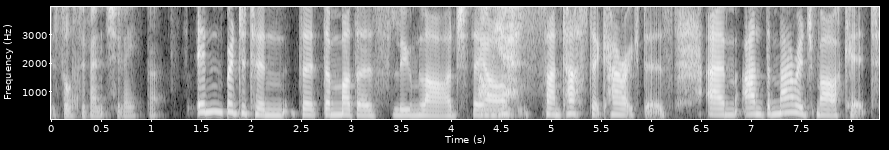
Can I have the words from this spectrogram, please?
source eventually. But in Bridgerton, the, the mothers loom large. They oh, are yes. fantastic characters, um, and the marriage market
